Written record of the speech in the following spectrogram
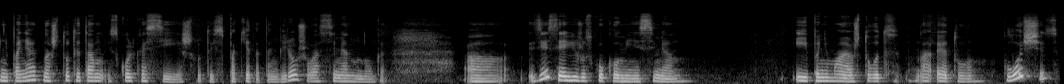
непонятно, что ты там и сколько сеешь. Вот из пакета там берешь, у вас семян много. А здесь я вижу, сколько у меня семян. И понимаю, что вот на эту площадь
